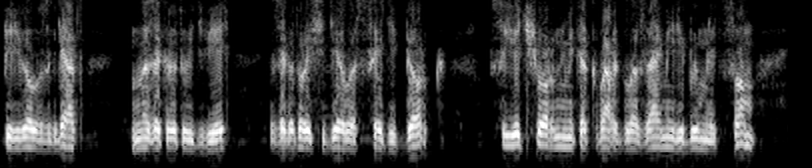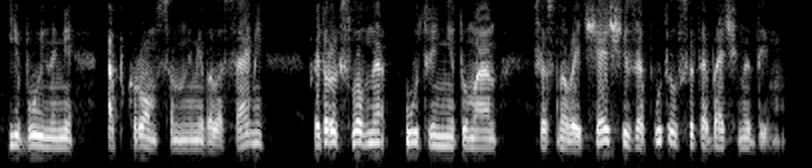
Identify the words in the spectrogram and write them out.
перевел взгляд на закрытую дверь, за которой сидела Сэдди Бёрк с ее черными, как вар, глазами, рябым лицом и буйными обкромсанными волосами, в которых словно утренний туман в сосновой чаще запутался табачный дым.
